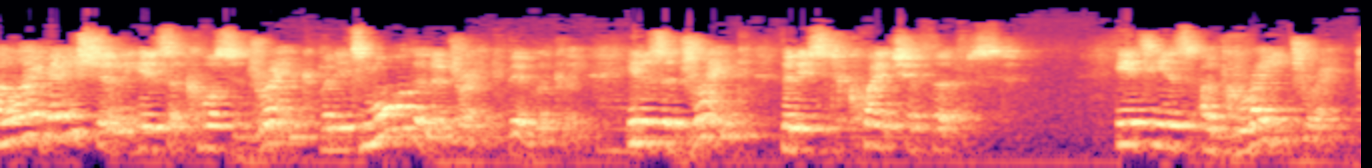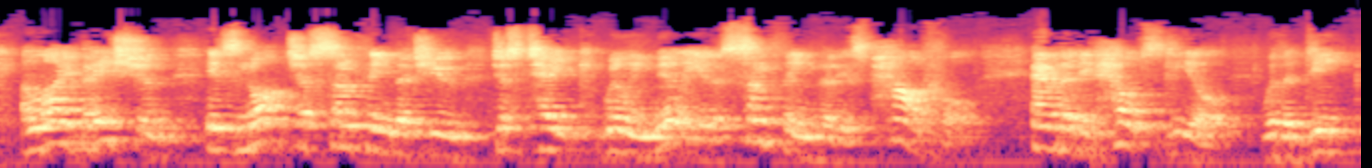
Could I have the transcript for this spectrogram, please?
a libation is, of course, a drink, but it's more than a drink, biblically. It is a drink that is to quench a thirst. It is a great drink. A libation is not just something that you just take willy nilly, it is something that is powerful and that it helps deal with a deep,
